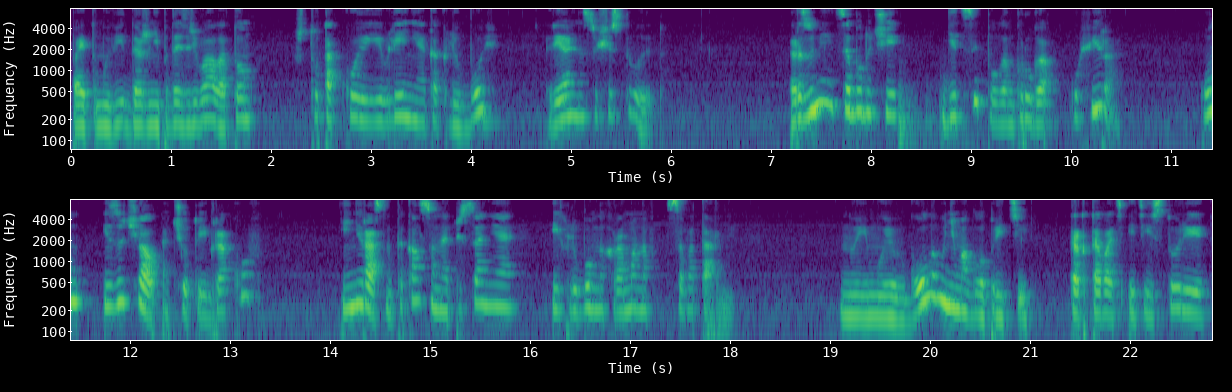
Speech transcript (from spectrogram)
Поэтому Вит даже не подозревал о том, что такое явление, как любовь, реально существует. Разумеется, будучи дисциплом круга Уфира, он изучал отчеты игроков и не раз натыкался на описание их любовных романов с аватарами. Но ему и в голову не могло прийти трактовать эти истории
